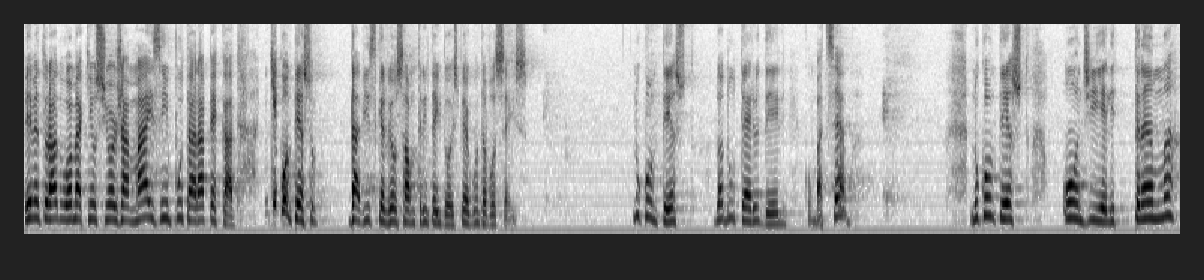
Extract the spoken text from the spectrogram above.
Bem-aventurado o homem a quem o Senhor jamais imputará pecado. Em que contexto Davi escreveu o Salmo 32? Pergunta a vocês. No contexto do adultério dele com Batseba. No contexto onde ele trama,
